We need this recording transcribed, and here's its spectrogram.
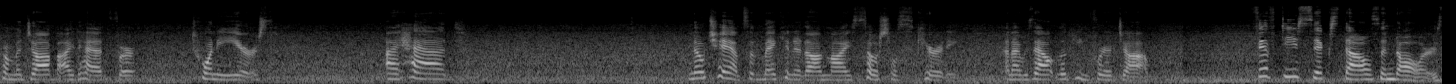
from a job I'd had for 20 years. I had no chance of making it on my Social Security, and I was out looking for a job. $56,000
